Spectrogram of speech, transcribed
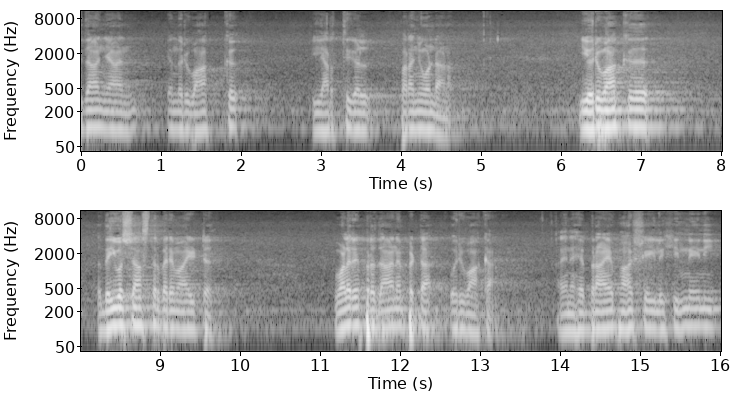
ഇതാ ഞാൻ എന്നൊരു വാക്ക് ഈ അർത്ഥികൾ പറഞ്ഞുകൊണ്ടാണ്. ഈ ഒരു വാക്ക് ദൈവശാസ്ത്രപരമായിട്ട് വളരെ പ്രധാനപ്പെട്ട ഒരു വാക്കാണ്. അതിനെ ഹെബ്രായ ഭാഷയിൽ ഹിന്നേനി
